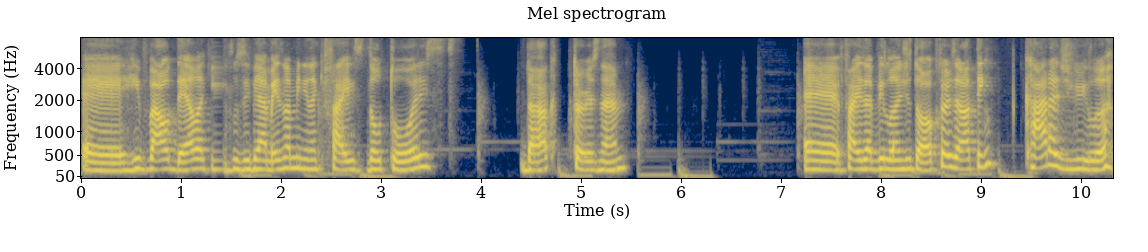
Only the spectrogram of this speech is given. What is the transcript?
é, rival dela, que inclusive é a mesma menina que faz Doutores, Doctors, né? É, faz a vilã de Doctors, ela tem cara de vilã.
